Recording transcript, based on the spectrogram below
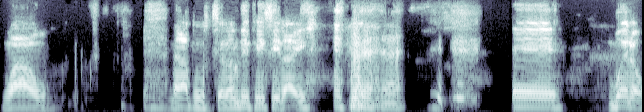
wow, me la pusieron difícil ahí. Eh, bueno,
